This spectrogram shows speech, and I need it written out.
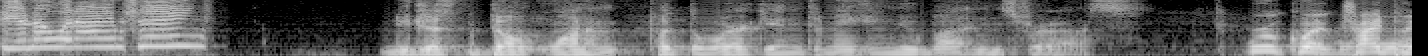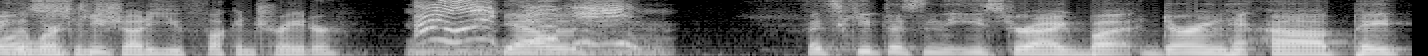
You know what I'm saying? You just don't want to put the work into making new buttons for us. Real quick. Tried well, putting the work just in, keep- Shuddy, you fucking traitor. Yeah, let's, let's keep this in the Easter egg. But during uh, paid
